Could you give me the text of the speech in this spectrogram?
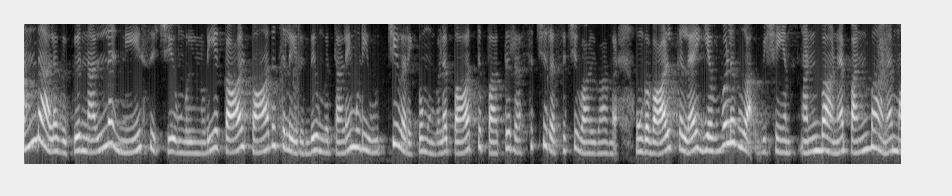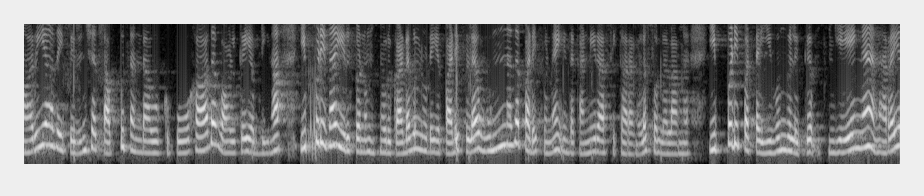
அந்த அளவுக்கு நல்ல நேசித்து உங்களுடைய கால் பாதத்தில் இருந்து உங்கள் தலைமுடி உச்சி வரைக்கும் உங்களை பார்த்து பார்த்து ரசித்து ரசித்து வாழ்வாங்க. உங்கள் வாழ்க்கையில் எவ்வளவு விஷயம் அன்பான பண்பான மரியாதை தெரிஞ்ச தப்பு தண்டாவுக்கு போகாத வாழ்க்கை அப்படின்னா இப்படி தான் இருக்கணும். ஒரு கடவுளுடைய படைப்பில் உன்னத படைப்புன்னு இந்த கன்னிராசிக்காரங்களை சொல்லலாங்க. இப்படிப்பட்ட இவங்களுக்கு ஏங்க நிறைய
